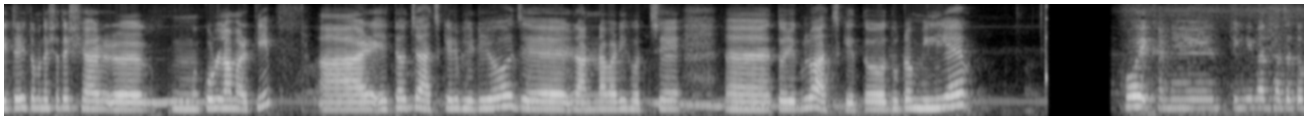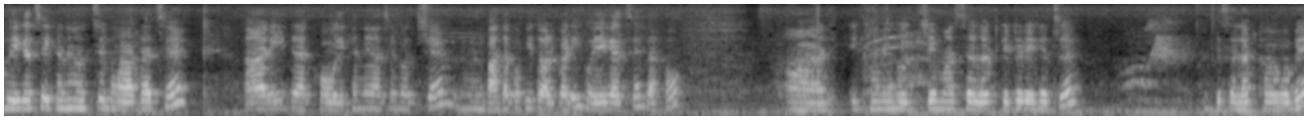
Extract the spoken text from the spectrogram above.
এটাই তোমাদের সাথে শেয়ার করলাম আর কি। আর এটা হচ্ছে আজকের ভিডিও যে রান্নাবাড়ি হচ্ছে তো এগুলো আজকে। তো দুটো মিলিয়ে দেখো, এখানে চিংড়ি মাছ ভাজা তো হয়ে গেছে, এখানে হচ্ছে ভাত আছে। আর এই দেখো, এখানে আছে হচ্ছে বাঁধাকপি তরকারি হয়ে গেছে, দেখো। আর এখানে হচ্ছে মা স্যালাড কেটে রেখেছে, আজকে স্যালাড খাওয়া হবে।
